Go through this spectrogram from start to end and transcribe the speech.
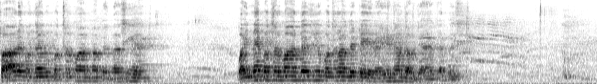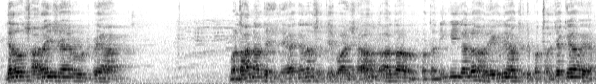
ਸਾਰੇ ਬੰਦਿਆਂ ਨੂੰ ਪੱਥਰ ਮਾਰਨਾ ਪੈਂਦਾ ਸੀ ਐ। ਉਹ ਇੰਨੇ ਪੱਥਰ ਮਾਰਦੇ ਸੀ, ਉਹ ਪੱਥਰਾਂ ਦੇ ਢੇਰ ਹੇਠਾਂ ਦਬ ਜਾਇਆ ਕਰਦੇ ਸੀ। ਜਦੋਂ ਸਾਰਾ ਹੀ ਸ਼ਹਿਰ ਉਲਟ ਪਿਆ ਮਰਦਾਨਾ ਦੇਖ ਲਿਆ ਕਹਿੰਦਾ ਸੱਚੇ ਬਾਦਸ਼ਾਹ ਆਦਾ ਪਤਾ ਨਹੀਂ ਕੀ ਗੱਲ ਆ, ਹਰੇਕ ਦੇ ਹੱਥ 'ਚ ਪੱਥਰ ਚੱਕਿਆ ਹੋਇਆ।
